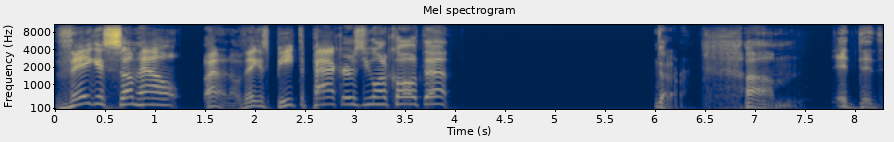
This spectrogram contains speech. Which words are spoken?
Vegas somehow, I don't know, Vegas beat the Packers. You want to call it that? Whatever. Um, it, it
